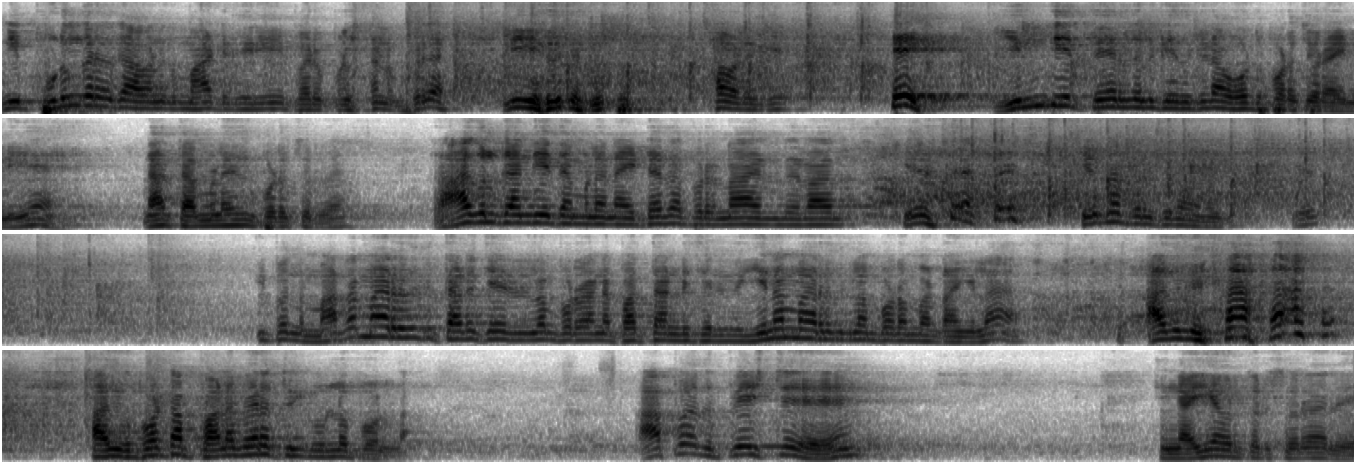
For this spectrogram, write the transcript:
நீ பிடுங்கிறதுக்கு அவனுக்கு மாட்டு தெரிய பருப்புலாம் அனுப்புற. நீ எதுக்கு அவனுக்கு ஏய் இந்திய தேர்தலுக்கு எதுக்குடா ஓட்டு போட சொல்கிறேன் நீ நான் தமிழை போட சொல்கிறேன் ராகுல் காந்தியே தமிழன் ஆகிட்டார் அப்புறம் நான் இந்த நான் என்ன பிரச்சனை எனக்கு இப்போ இந்த மதம் மாறுறதுக்கு தடை செயலாம் போடுறாங்க பத்தாண்டு சரி இந்த இனம் மாறுறதுக்கெல்லாம் போட மாட்டாங்களா? அதுக்கு அதுக்கு போட்டால் பல பேரை தூக்கி உள்ளே போடலாம். அப்போ அது பேசிட்டு எங்கள் ஐயா ஒருத்தர் சொல்கிறாரு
